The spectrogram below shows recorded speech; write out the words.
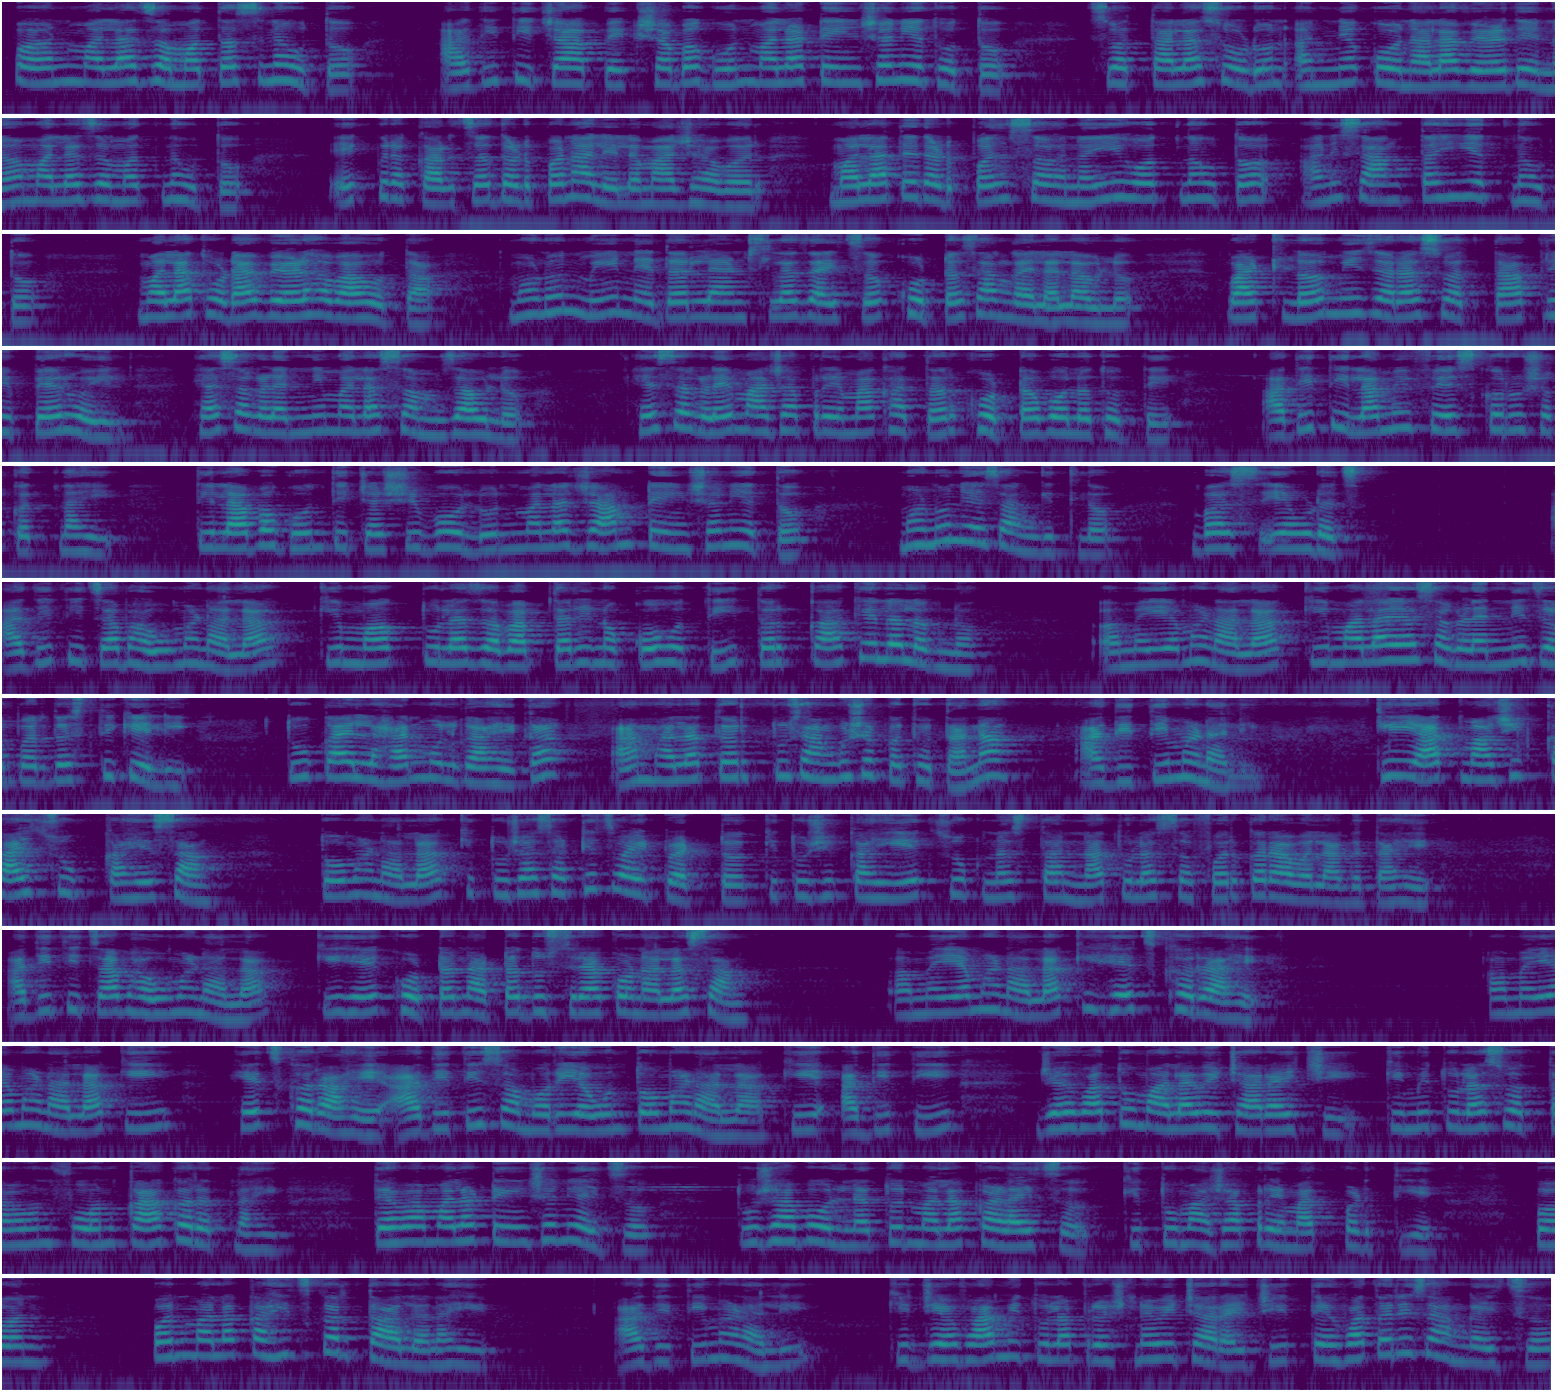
पण मला जमतच नव्हतं. आधी तिच्या अपेक्षा बघून मला टेन्शन येत होतं. स्वतःला सोडून अन्य कोणाला वेळ देणं मला जमत नव्हतं. एक प्रकारचं दडपण आलेलं माझ्यावर. मला ते दडपण सहनही होत नव्हतं आणि सांगताही येत नव्हतं. मला थोडा वेळ हवा होता. म्हणून मी नेदरलँड्सला जायचं खोटं सांगायला लावलं. वाटलं मी जरा स्वतः प्रिपेअर होईल. ह्या सगळ्यांनी मला समजावलं. हे सगळे माझ्या प्रेमाखातर खोटं बोलत होते. आधी तिला मी फेस करू शकत नाही. तिला बघून तिच्याशी बोलून मला जाम टेन्शन येतं. म्हणून हे सांगितलं. बस एवढंच. आधी तिचा भाऊ म्हणाला की मग तुला जबाबदारी नको होती तर का केलं लग्न? अमेय म्हणाला की मला या सगळ्यांनी जबरदस्ती केली. तू काय लहान मुलगा आहे का? आम्हाला तर तू सांगू शकत होता ना? आदिती म्हणाली. की यात माझी काय चूक का हे सांग. तो म्हणाला की तुझ्यासाठीच वाईट वाटतं की तुझी काही एक चूक नसताना तुला सफर करावं लागत आहे. आधी तिचा भाऊ म्हणाला की हे खोटं नाटं दुसऱ्या कोणाला सांग. अमेय म्हणाला की हेच खरं आहे. अमेय म्हणाला की हेच खरं आहे. आदिती समोर येऊन तो म्हणाला की आदिती जेव्हा तू मला विचारायची की मी तुला स्वतःहून फोन का करत नाही तेव्हा मला टेन्शन यायचं. तुझ्या बोलण्यातून मला कळायचं की तू माझ्या प्रेमात पडतीये. पण पण मला काहीच करता आलं नाही. आदिती म्हणाली की जेव्हा मी तुला प्रश्न विचारायची तेव्हा तरी सांगायचं.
